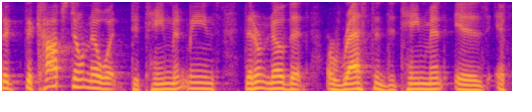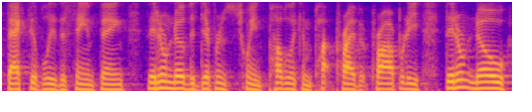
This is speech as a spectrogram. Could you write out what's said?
The, the cops don't know what detainment means. They don't know that arrest and detainment is effectively the same thing. They don't know the difference between public and private property. They don't know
